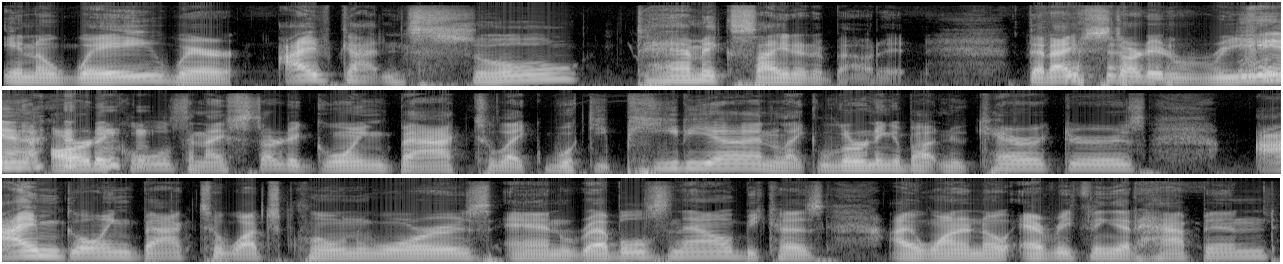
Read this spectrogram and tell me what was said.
in a way where I've gotten so damn excited about it that I've started reading yeah. articles and I started going back to like Wikipedia and like learning about new characters. I'm going back to watch Clone Wars and Rebels now because I want to know everything that happened.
